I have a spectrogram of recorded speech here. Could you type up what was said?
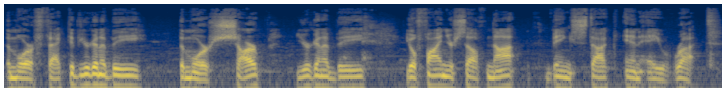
the more effective you're going to be, the more sharp you're going to be. You'll find yourself not being stuck in a rut,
